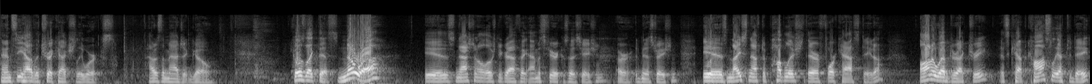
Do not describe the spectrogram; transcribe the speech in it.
and see how the trick actually works. How does the magic go? Goes like this. NOAA is National Oceanographic Atmospheric Association, or Administration, is nice enough to publish their forecast data on a web directory. It's kept constantly up to date,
